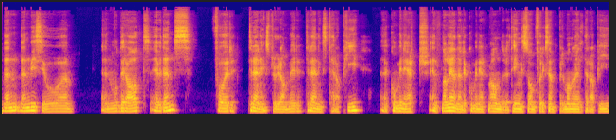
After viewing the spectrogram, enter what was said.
Den, den, viser jo eh, en moderat evidens for treningsprogrammer, treningsterapi, eh, kombinert enten alene eller kombinert med andre ting, som f.eks. manuell terapi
